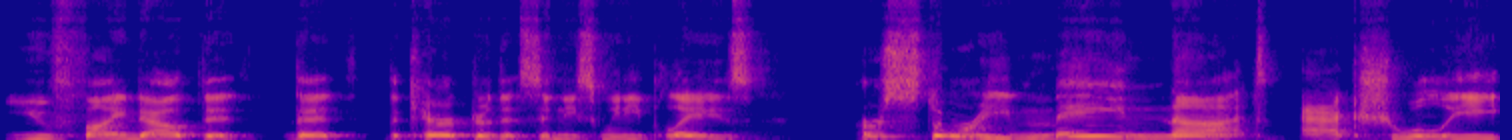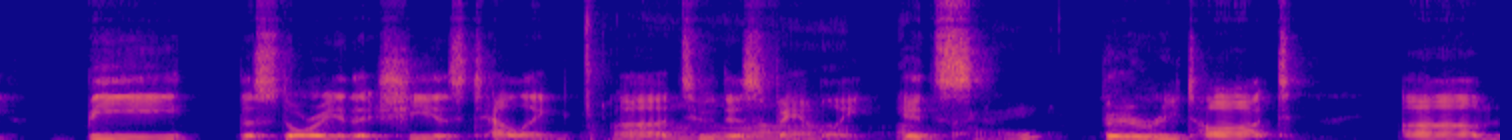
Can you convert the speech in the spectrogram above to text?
you find out that that the character that Sydney Sweeney plays, her story may not actually be the story that she is telling uh, to this family. Ah, It's okay. very taut. Um,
